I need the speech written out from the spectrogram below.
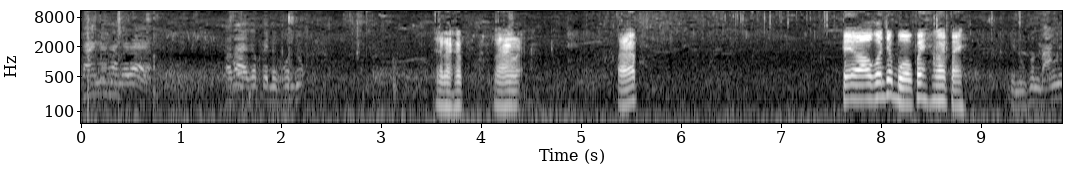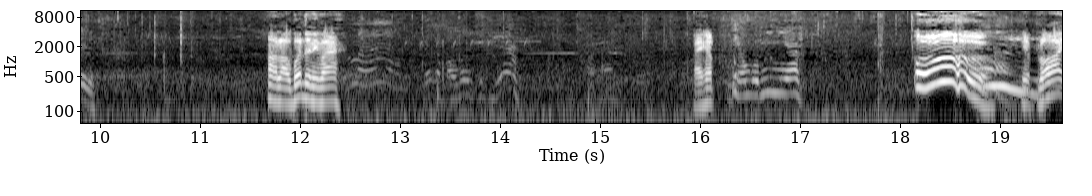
เป็นคนฟังนะทำไม่ได้ถ้าได้ก็เป็นคนยกนั่นแหละครับวางละครับไปเอาคนจะบวกไปค่อยไปเป็นคนฟังนี่เอาเราเบิดเลยนี่มาไปครับเดี๋ยวผมมีเมียเออเรียบร้อย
